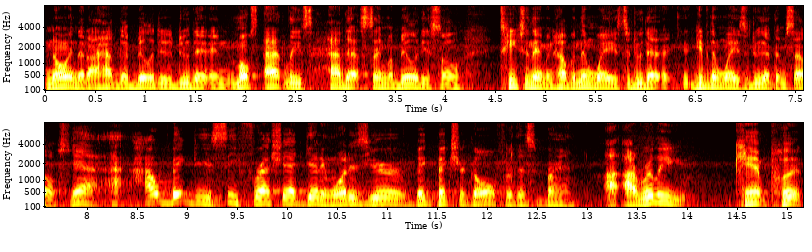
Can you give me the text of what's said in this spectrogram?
knowing that I have the ability to do that and most athletes have that same ability so teaching them and helping them ways to do that, giving them ways to do that themselves. Yeah. How big do you see Fresh Ed getting? What is your big picture goal for this brand? I, I really can't put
